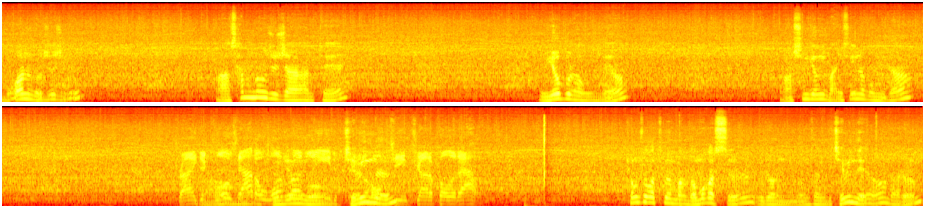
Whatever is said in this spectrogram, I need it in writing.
뭐 하는 거죠, 지금? 아, 삼루 주자한테 위협을 하고 있네요. 아, 신경이 많이 쓰이나 봅니다. A 굉장히 뭐. 재밌는-. 평소 같으면 막 넘어갔을 이런 영상인데 재밌네요, 나름.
